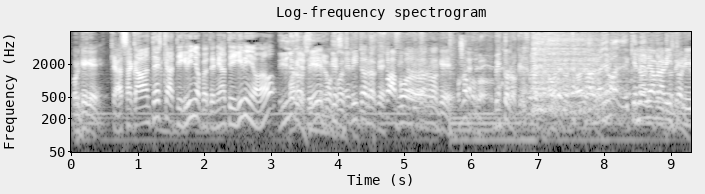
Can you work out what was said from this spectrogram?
¿Por qué qué? Que ha sacado antes que a Tigriño, pero tenía a Tigriño, ¿no? ¿Tigriño Bueno, es? sí, Tigriño? por ¿Qué es? Víctor Roque. Víctor Roque. Poco a poco. Víctor Roque. No le habrá visto ni.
